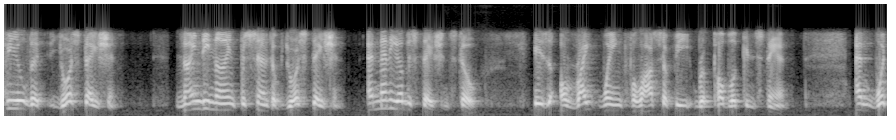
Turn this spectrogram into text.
feel that your station, 99% of your station, and many other stations too, is a right wing philosophy Republican stand. And what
